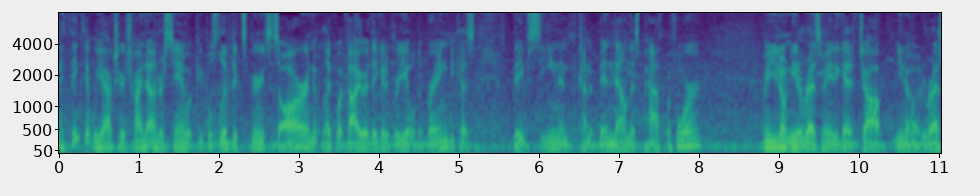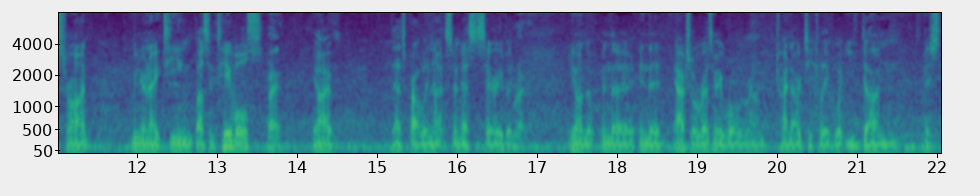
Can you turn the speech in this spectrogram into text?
I think that we actually are trying to understand what people's lived experiences are and like what value are they going to be able to bring because they've seen and kind of been down this path before. I mean, you don't need a resume to get a job, you know, at a restaurant when you're 19 bussing tables. Right. You know, I, that's probably not so necessary, but Right. You know, in the in the in the actual resume world around trying to articulate what you've done, I just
